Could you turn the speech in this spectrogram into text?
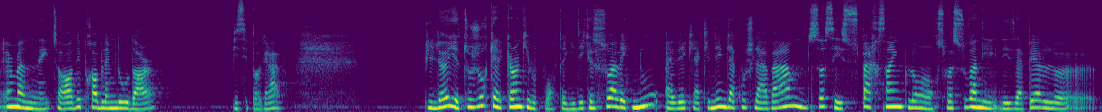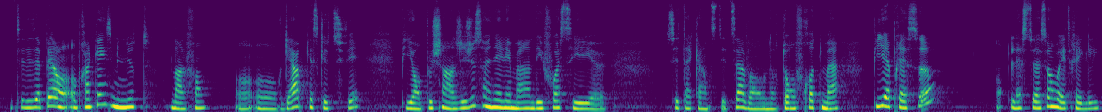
un moment donné, tu vas des problèmes d'odeur, puis c'est pas grave. Puis là, il y a toujours quelqu'un qui va pouvoir te guider, que ce soit avec nous, avec la clinique de la couche lavable. Ça, c'est super simple. On reçoit souvent des, appels. c'est des appels, on, prend 15 minutes, dans le fond. On, regarde qu'est-ce que tu fais, puis on peut changer juste un élément. Des fois, c'est euh, c'est ta quantité de savon, ton frottement. Puis après ça, la situation va être réglée.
